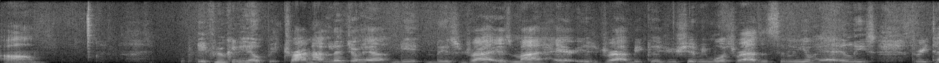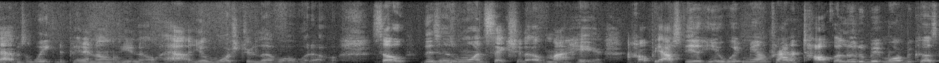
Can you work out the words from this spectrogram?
Um, if you can help it, try not to let your hair get this dry as my hair is dry because you should be moisturizing, sealing your hair at least three times a week depending on, you know, how your moisture level or whatever. So this is one section of my hair. I hope y'all still here with me. I'm trying to talk a little bit more because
